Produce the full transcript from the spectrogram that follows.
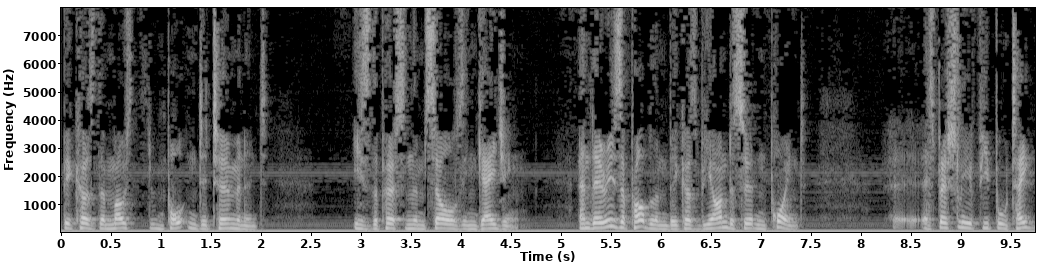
because the most important determinant is the person themselves engaging. And there is a problem because beyond a certain point, Uh, especially if people take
